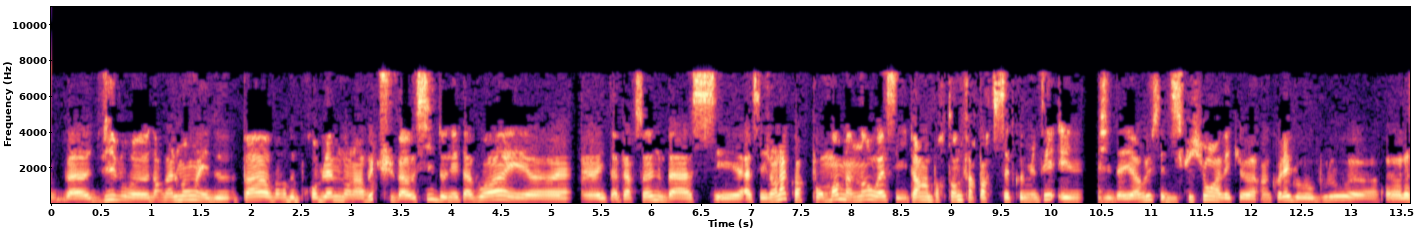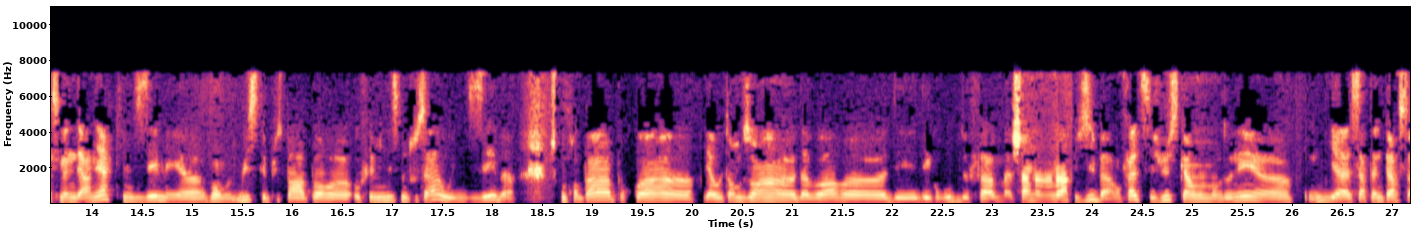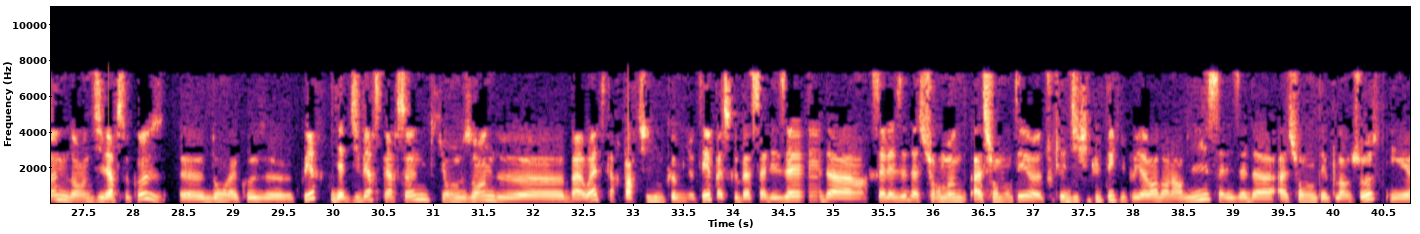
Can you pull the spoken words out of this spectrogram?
bah, de vivre normalement et de pas avoir de problème dans la rue, tu vas aussi donner ta voix et, euh, et ta personne bah c'est à ces gens-là quoi. Pour moi maintenant ouais c'est hyper important de faire partie de cette communauté et j'ai d'ailleurs eu cette discussion avec euh, un collègue au boulot euh, la semaine dernière qui me disait mais bon lui c'était plus par rapport au féminisme tout ça où il me disait bah je comprends pas pourquoi il y a autant besoin d'avoir des, des groupes de femmes machin nanana. Je dis bah en fait c'est juste qu'à un moment donné il y a certaines personnes dans diverses causes dont la cause queer. Il y a diverses personnes qui ont besoin de bah ouais de faire partie d'une communauté parce que bah ça les aide à ça les aide à surmonter toutes les difficultés qu'il peut y avoir dans leur vie. Ça les aide à, à surmonter plein de choses. Et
